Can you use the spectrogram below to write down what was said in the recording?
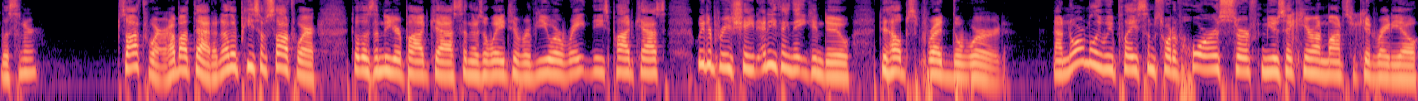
listener, software. How about that? Another piece of software to listen to your podcast, and there's a way to review or rate these podcasts. We'd appreciate anything that you can do to help spread the word. Now, normally we play some sort of horror surf music here on Monster Kid Radio.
